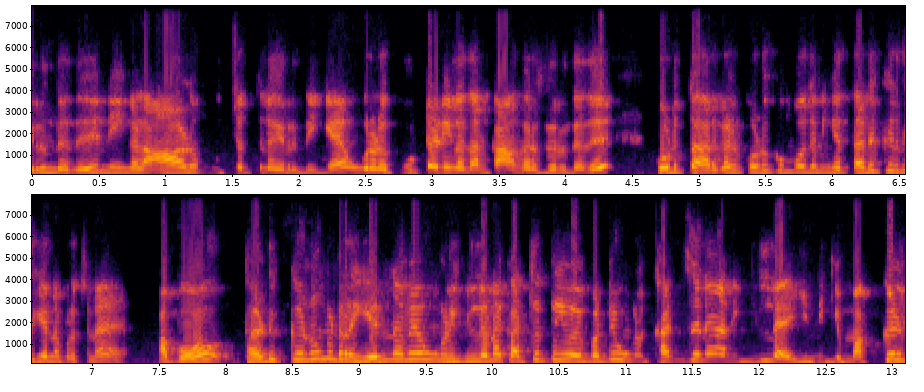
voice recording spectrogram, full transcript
இருந்தது. நீங்கள் ஆளும் உச்சத்துல இருந்தீங்க. உங்களோட கூட்டணியில தான் காங்கிரஸ் இருந்தது. கொடுத்தார்கள். கொடுக்கும் போது நீங்க தடுக்கிறதுக்கு என்ன பிரச்சனை? அப்போ தடுக்கணும்ன்ற எண்ணமே உங்களுக்கு இல்லைன்னா கச்சத்தீவை பற்றி உங்களுக்கு கஞ்சனே அன்னைக்கு இல்ல. இன்னைக்கு மக்கள்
